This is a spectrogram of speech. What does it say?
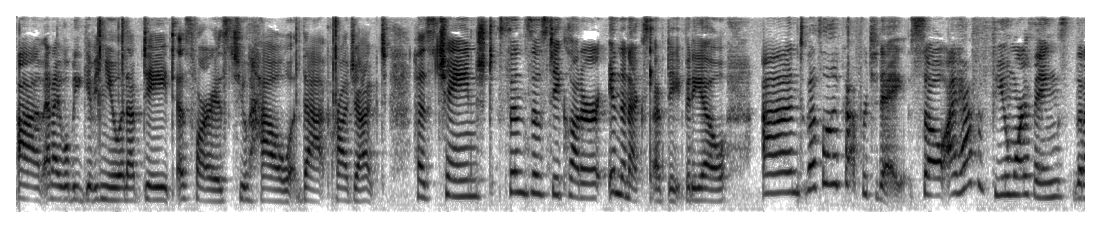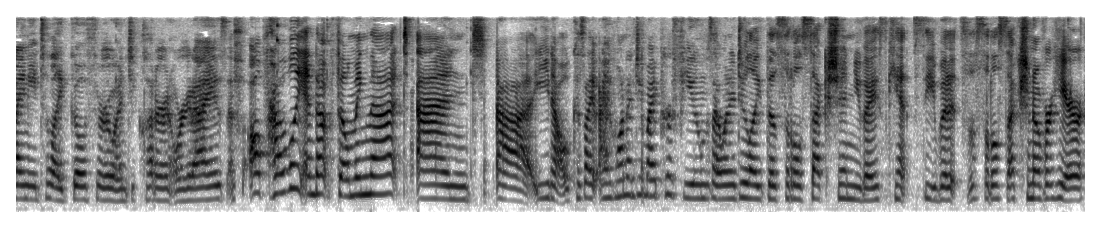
Um, and I will be giving you an update as far as to how that project has changed since this declutter in the next update video. And that's all I've got for today. So I have a few more things that I need to like go through and declutter and organize. I'll probably end up filming that and, uh, you know, because I, I want to do my perfumes. I want to do like this little section. You guys can't see, but it's this little section over here.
